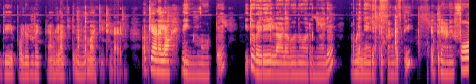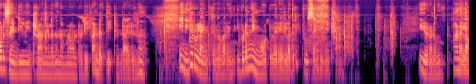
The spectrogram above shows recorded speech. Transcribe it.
ഇതേപോലെ ഒരു റെക്റ്റാങ്കിൾ ആക്കിയിട്ട് നമ്മൾ മാറ്റിയിട്ടുണ്ടായിരുന്നു. ഓക്കെ ആണല്ലോ ഇനി ഇങ്ങോട്ട് ഇതുവരെയുള്ള അളവ് എന്ന് പറഞ്ഞാൽ നമ്മൾ നേരത്തെ കണ്ടെത്തി എത്രയാണ്? ഫോർ സെന്റിമീറ്റർ ആണുള്ളത് നമ്മൾ ഓൾറെഡി കണ്ടെത്തിയിട്ടുണ്ടായിരുന്നു. ഇനി ഒരു ലെങ്ത് എന്ന് പറയുന്നത് ഇവിടെ നിന്ന് ഇങ്ങോട്ട് വരെയുള്ളത് ടു സെന്റിമീറ്റർ ആണ്. ഈ ഒരു അളവ് കിട്ടും. ആണല്ലോ?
